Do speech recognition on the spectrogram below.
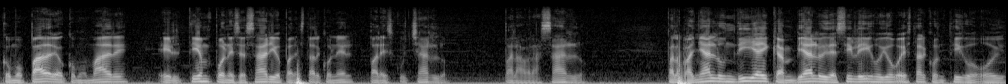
como padre o como madre, el tiempo necesario para estar con él, para escucharlo, para abrazarlo, para bañarlo un día y cambiarlo y decirle, hijo, yo voy a estar contigo hoy,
